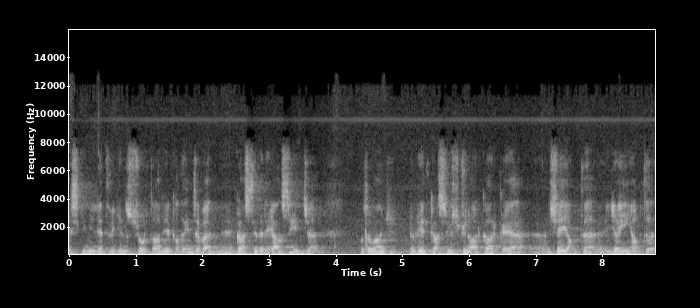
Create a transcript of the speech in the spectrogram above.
eski milletvekili suç ortağını yakalayınca ben e, gazetelere yansıyınca o zamanki Hürriyet Gazetesi üç gün arka arkaya e, şey yaptı, e, yayın yaptı.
